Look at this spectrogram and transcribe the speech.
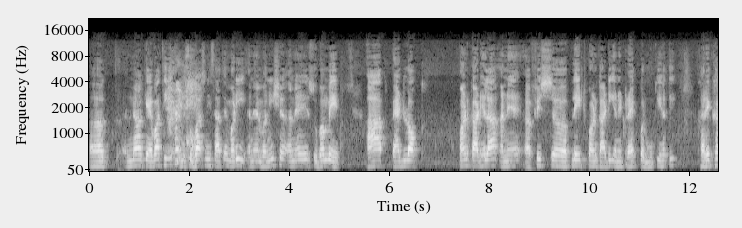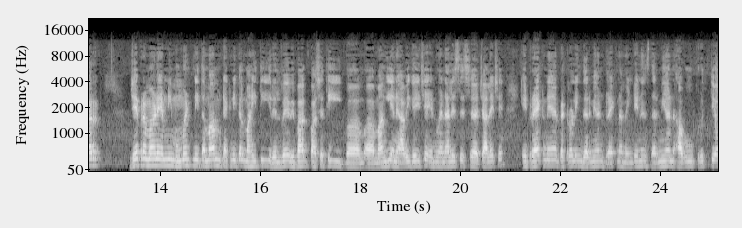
ના કહેવાથી અને સુભાષની સાથે મળી અને મનીષ અને શુભમે આ પેડલોક પણ કાઢેલા અને ફિશ પ્લેટ પણ કાઢી અને ટ્રેક પર મૂકી હતી. ખરેખર જે પ્રમાણે એમની મુવમેન્ટની તમામ ટેકનિકલ માહિતી રેલવે વિભાગ પાસેથી માંગી અને આવી ગઈ છે. એનું એનાલિસિસ ચાલે છે. એ ટ્રેકને પેટ્રોલિંગ દરમિયાન ટ્રેકના મેન્ટેનન્સ દરમિયાન આવું કૃત્ય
